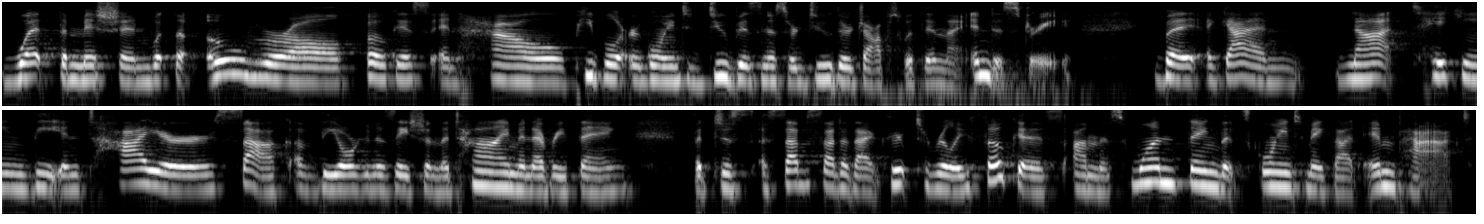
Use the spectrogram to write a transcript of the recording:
what the mission, what the overall focus and how people are going to do business or do their jobs within that industry. But again, not taking the entire suck of the organization, the time and everything, but just a subset of that group to really focus on this one thing that's going to make that impact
